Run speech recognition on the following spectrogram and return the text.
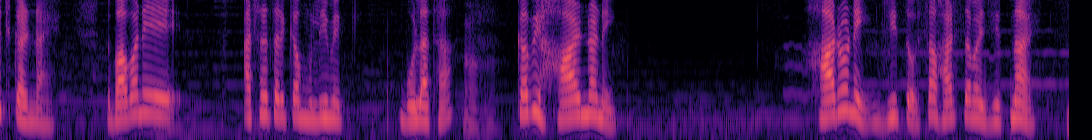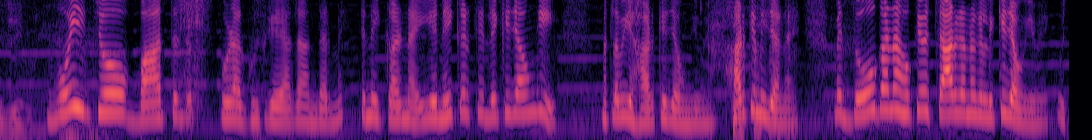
कुछ करना है। तो बाबा ने अठारह तारीख का मूली में बोला था हाँ हाँ। कभी हारना नहीं हारो नहीं जीतो। सब हर समय जीतना है। जी जी। वही जो बात पूरा घुस गया था अंदर में ये नहीं करना है ये नहीं करके लेके जाऊँगी मतलब ये हार के जाऊँगी मैं हार के नहीं जाना है। मैं दो गाना होके चार गाना के लेके जाऊँगी मैं कुछ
